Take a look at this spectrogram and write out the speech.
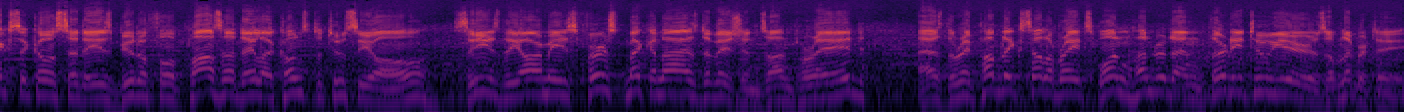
Mexico City's beautiful Plaza de la Constitucion sees the Army's first mechanized divisions on parade as the Republic celebrates 132 years of liberty.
